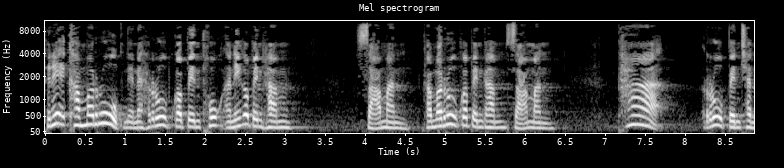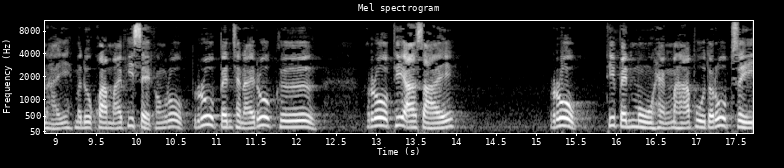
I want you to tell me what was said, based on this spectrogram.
ทีนี้คำว่ารูปเนี่ยนะรูปก็เป็นทุกข์อันนี้ก็เป็นคำสามัญคำว่ารูปก็เป็นคำสามัญถ้ารูปเป็นฉไนมาดูความหมายพิเศษของรูป รูปเป็นฉไนรูปคือ รูปที่อาศัย รูปที่เป็นหมู่แห่งมหาภูตรูปสี่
